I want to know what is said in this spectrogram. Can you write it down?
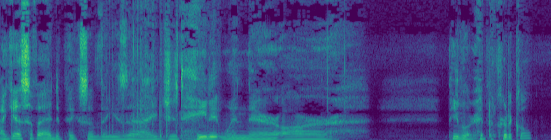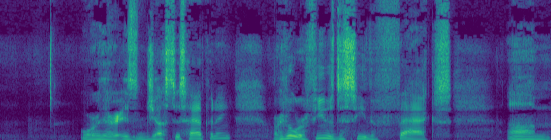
I guess if I had to pick something, is that I just hate it when there are people are hypocritical, or there is injustice happening, or people refuse to see the facts. Um,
